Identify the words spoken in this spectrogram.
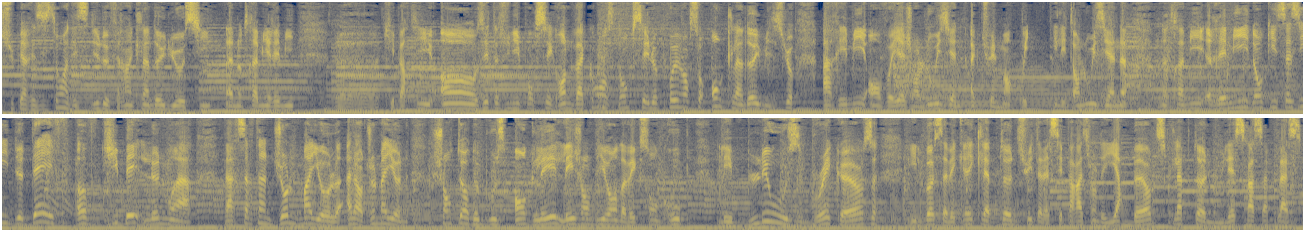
Super Résistant a décidé de faire un clin d'œil lui aussi à notre ami Rémi, euh, qui est parti aux États-Unis pour ses grandes vacances. Donc c'est le premier morceau en clin d'œil, bien sûr, à Rémi en voyage en Louisiane actuellement. Oui, il est en Louisiane, notre ami Rémi. Donc il s'agit de Dave of JB Lenoir par certains John Mayall. Alors John Mayall, chanteur de blues anglais, légende vivante avec son groupe les Blues Breakers. Il bosse avec Eric Clapton suite à la séparation des Yardbirds. Clapton lui laissera sa place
